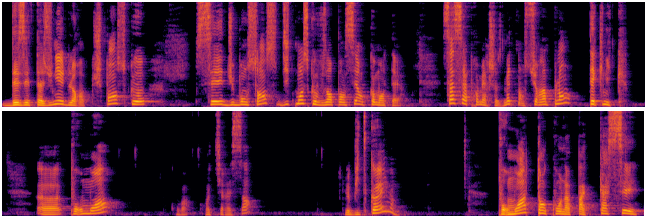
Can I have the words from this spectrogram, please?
des États-Unis et de l'Europe. Je pense que c'est du bon sens. Dites-moi ce que vous en pensez en commentaire. Ça, c'est la première chose. Maintenant, sur un plan technique, pour moi, on va retirer ça. Le Bitcoin, pour moi, tant qu'on n'a pas cassé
